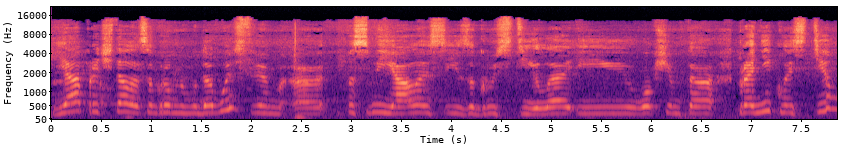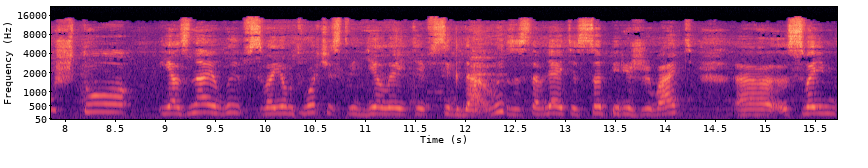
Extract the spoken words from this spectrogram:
Я прочитала с огромным удовольствием, э, посмеялась и загрустила, и, в общем-то, прониклась тем, что я знаю, вы в своем творчестве делаете всегда. Вы заставляете сопереживать э, своим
